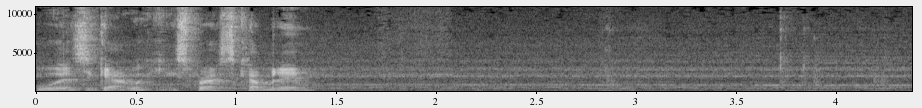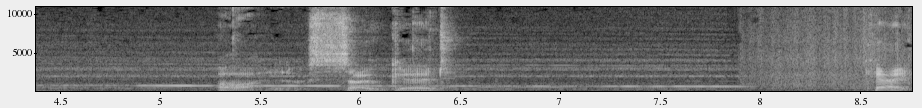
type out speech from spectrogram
Oh, there's a Gatwick Express coming in. Oh, it looks so good. Okay.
